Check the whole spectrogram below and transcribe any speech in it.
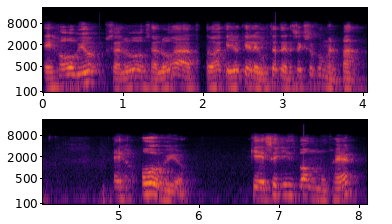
es obvio, saludos, saludos a todos aquellos que les gusta tener sexo con el pan. Es obvio que ese James Bond mujer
